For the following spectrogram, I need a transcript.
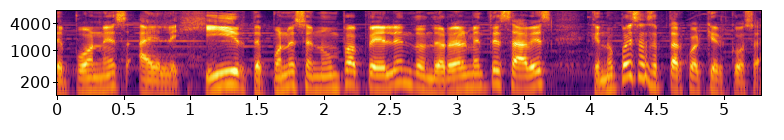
te pones a elegir, te pones en un papel en donde realmente sabes que no puedes aceptar cualquier cosa.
